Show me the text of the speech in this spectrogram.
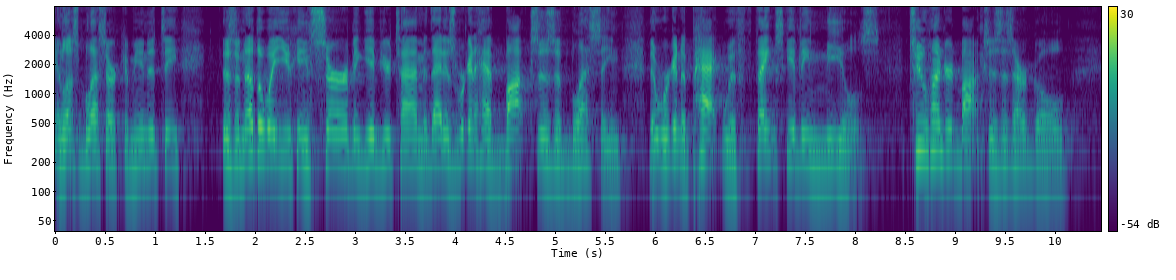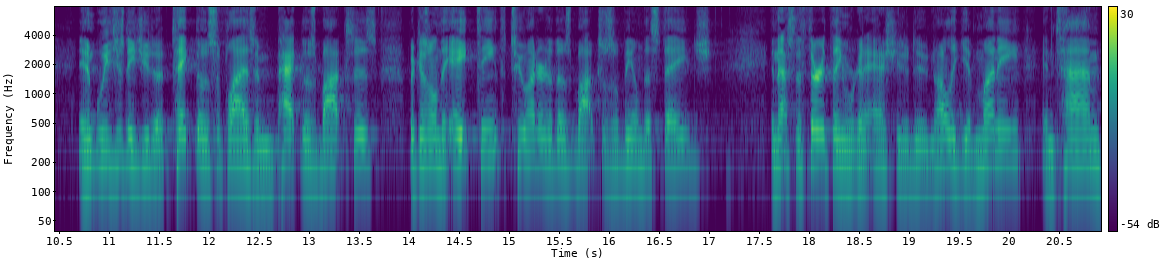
and let's bless our community. There's another way you can serve and give your time, and that is we're going to have boxes of blessing that we're going to pack with Thanksgiving meals. 200 boxes is our goal. And we just need you to take those supplies and pack those boxes because on the 18th, 200 of those boxes will be on the stage. And that's the third thing we're going to ask you to do not only give money and time,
